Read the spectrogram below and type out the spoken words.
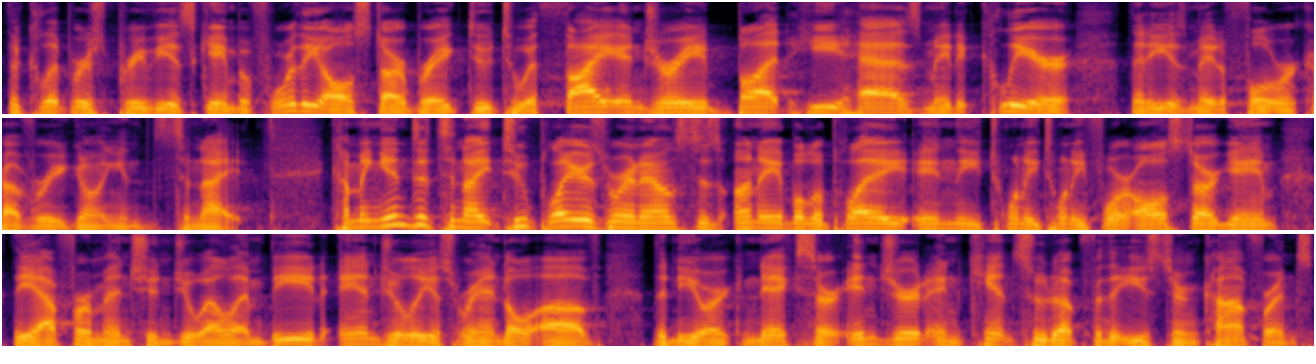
the Clippers' previous game before the All Star break due to a thigh injury, but he has made it clear that he has made a full recovery going into tonight. Coming into tonight, two players were announced as unable to play in the 2024 All Star game. The aforementioned Joel Embiid and Julius Randle of the New York Knicks are injured and can't suit up for the Eastern Conference.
